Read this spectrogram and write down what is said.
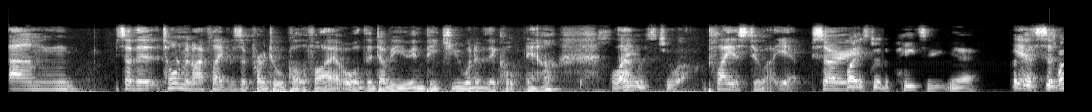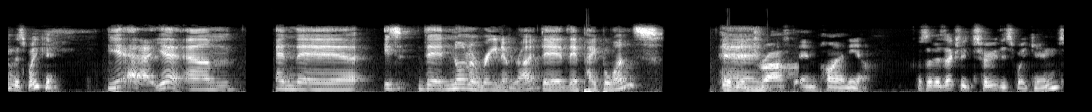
um, so the tournament I played was a Pro Tour qualifier, or the WPNQ, whatever they're called now. Players Tour. Players Tour. Yeah. So. Players Tour, the PT, yeah. But Yeah, there's, so- there's one this weekend. Yeah, yeah. Um, and they're is they're non-arena, right? They're they're paper ones. Yeah, they're Draft and Pioneer. So there's actually two this weekend.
